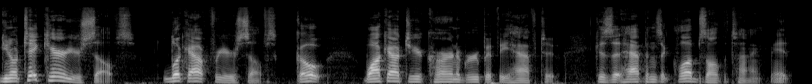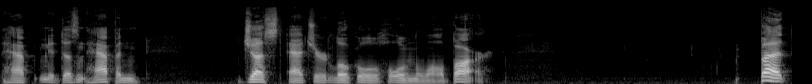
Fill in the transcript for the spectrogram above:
You know, take care of yourselves. Look out for yourselves. Go walk out to your car in a group if you have to because it happens at clubs all the time. It hap- it doesn't happen just at your local hole in the wall bar. But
